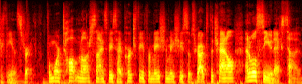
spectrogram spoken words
hypertrophy and strength. For more top-notch science-based hypertrophy information, make sure you subscribe to the channel, and we'll see you next time.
